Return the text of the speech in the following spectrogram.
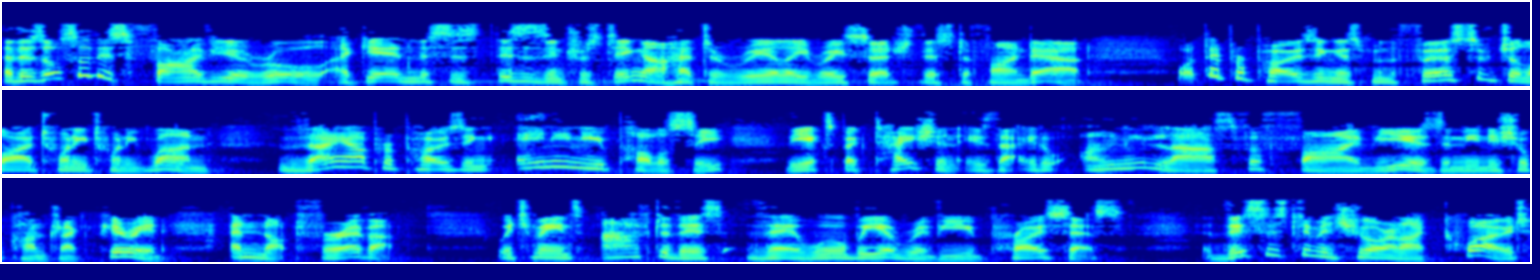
Now, there's also this five-year rule. Again, this is this is interesting. I had to really research this to find out. What they're proposing is from the 1st of July 2021, they are proposing any new policy. The expectation is that it'll only last for five years in the initial contract period and not forever, which means after this, there will be a review process. This is to ensure, and I quote,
